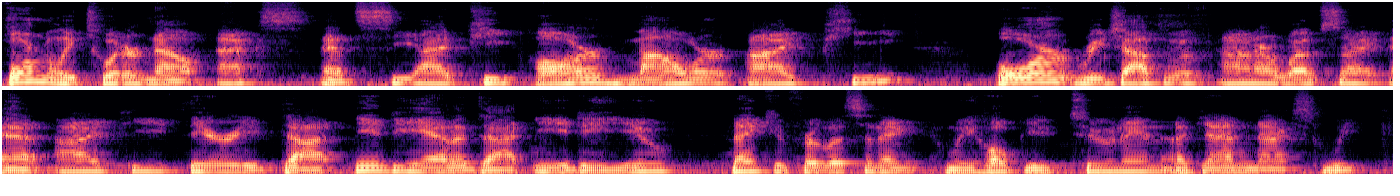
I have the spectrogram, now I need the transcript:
formerly Twitter, now X, at CIPR Maurer IP, or reach out to us on our website at iptheory.indiana.edu. Thank you for listening, and we hope you tune in again next week.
